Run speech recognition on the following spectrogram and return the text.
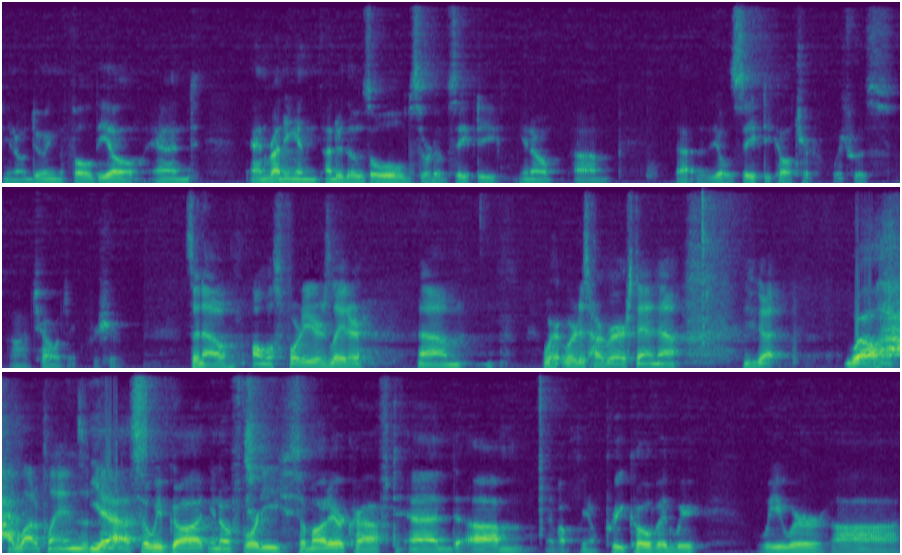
you know doing the full deal and and running in under those old sort of safety, you know, um, the old safety culture, which was uh, challenging for sure. So now, almost 40 years later, um, where, where does Harbour Air stand now? You've got Well, a lot of planes. And- yeah, so we've got you know forty some odd aircraft, and um, you know pre-COVID we we were uh,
